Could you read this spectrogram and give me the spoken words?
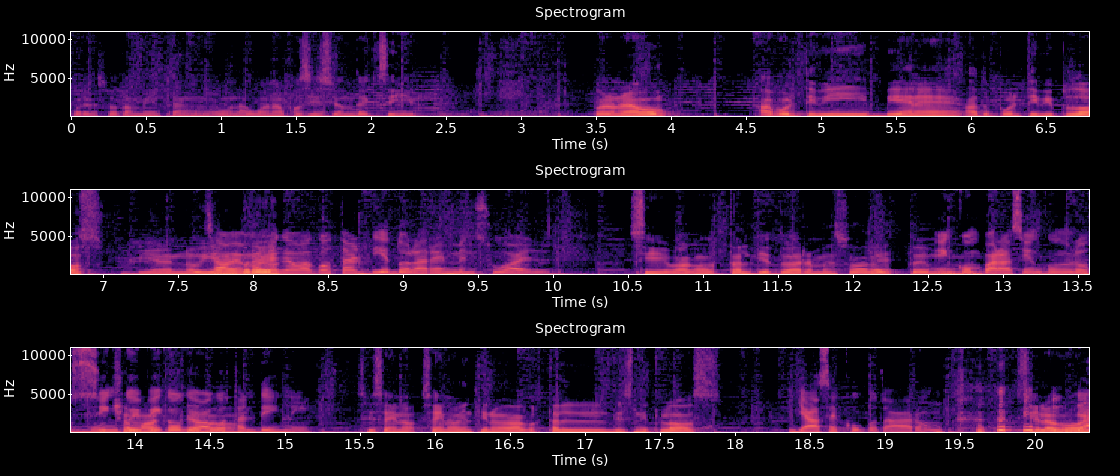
por eso también están en una buena posición de exigir. Pero nuevo, Apple TV viene, Apple TV Plus viene en noviembre. Sabemos lo que va a costar 10 dólares mensual. Sí, va a costar 10 dólares mensuales. Este en comparación con los 5 y pico que, va a costar Disney. Sí, 6.99 va a costar Disney Plus. Ya se escocotaron. Si lo coges,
